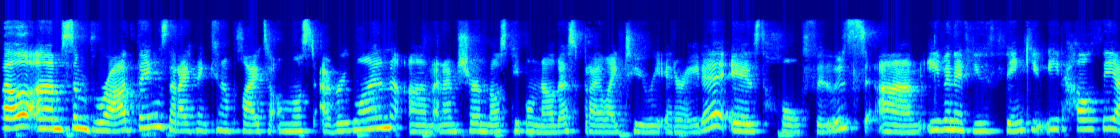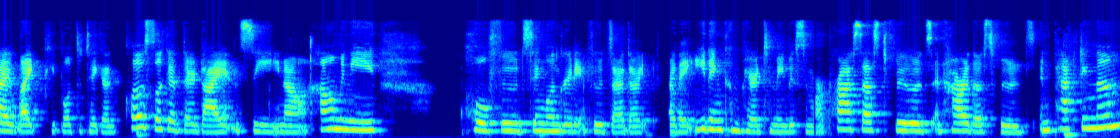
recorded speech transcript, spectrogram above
Well, um, some broad things that I think can apply to almost everyone, um, and I'm sure most people know this, but I like to reiterate it, is whole foods. Um, even if you think you eat healthy, I like people to take a close look at their diet and see, you know, how many whole food single ingredient foods are they are they eating compared to maybe some more processed foods? And how are those foods impacting them?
